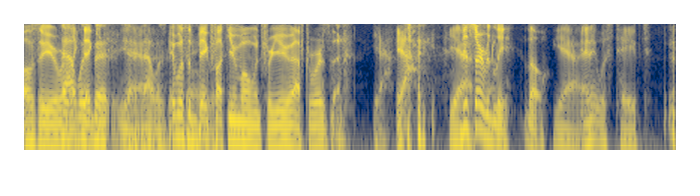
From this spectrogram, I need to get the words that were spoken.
Oh, so you were that like was the, the yeah, yeah. That was. It the was a big It was- fuck you moment for you afterwards. Then, yeah, yeah, Yeah, deservedly though. yeah. And it was taped. And,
